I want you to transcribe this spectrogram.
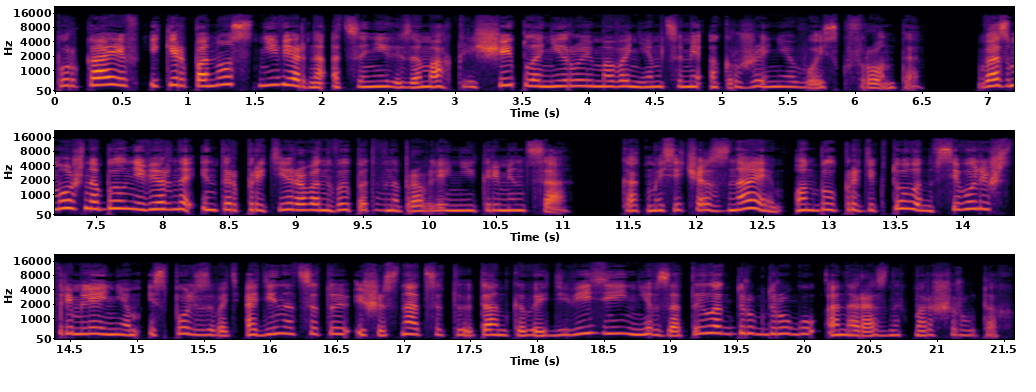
Пуркаев и Кирпонос неверно оценили замах клещей планируемого немцами окружения войск фронта. Возможно, был неверно интерпретирован выпад в направлении Кременца. Как мы сейчас знаем, он был продиктован всего лишь стремлением использовать 11-ю и 16-ю танковые дивизии не в затылок друг другу, а на разных маршрутах.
